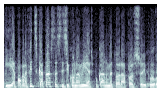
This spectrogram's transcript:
Η απογραφή της κατάστασης της οικονομίας που κάνουμε τώρα, πρόσθεσε ο Υπουργός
